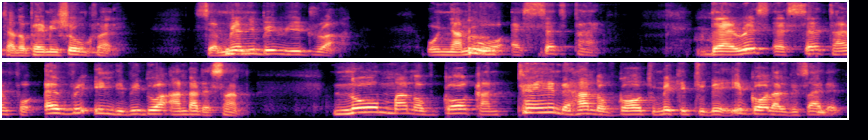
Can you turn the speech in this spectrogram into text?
kyadɔpɛ mi hyɛ nkran sɛ mmerɛ ni bɛ wie duro a onyame wɔ a set time. There is a set time for every individual under the sun. No man of God can turn the hand of God to make it today if God has decided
